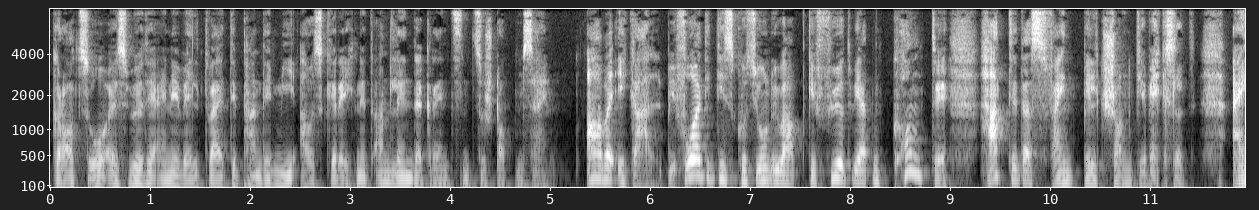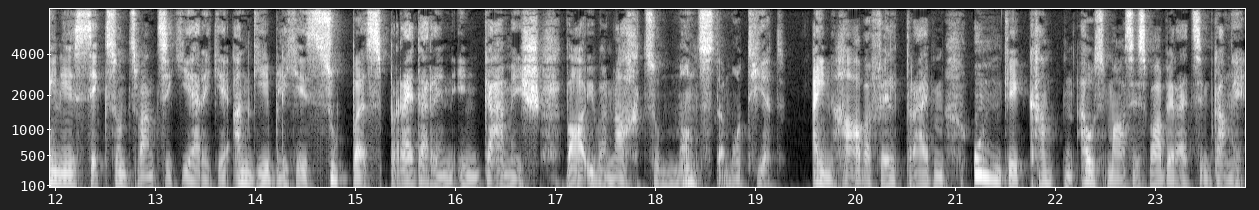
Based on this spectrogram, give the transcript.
Grad so, als würde eine weltweite Pandemie ausgerechnet an Ländergrenzen zu stoppen sein. Aber egal, bevor die Diskussion überhaupt geführt werden konnte, hatte das Feindbild schon gewechselt. Eine 26-jährige angebliche Superspreaderin in Garmisch war über Nacht zum Monster mutiert. Ein Haberfeldtreiben ungekannten Ausmaßes war bereits im Gange.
